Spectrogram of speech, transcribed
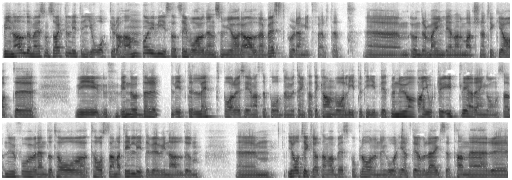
Wijnaldum är som sagt en liten joker och han har ju visat sig vara den som gör det allra bäst på det där mittfältet. Eh, under de här inledande matcherna tycker jag. att eh, vi, vi nuddade lite lätt bara i senaste podden. Vi tänkte att det kan vara lite tidigt, men nu har han gjort det ytterligare en gång. Så att nu får vi väl ändå ta, ta och stanna till lite vid Wijnaldum. Um, jag tycker att han var bäst på planen igår, helt överlägset. Han är... Uh,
